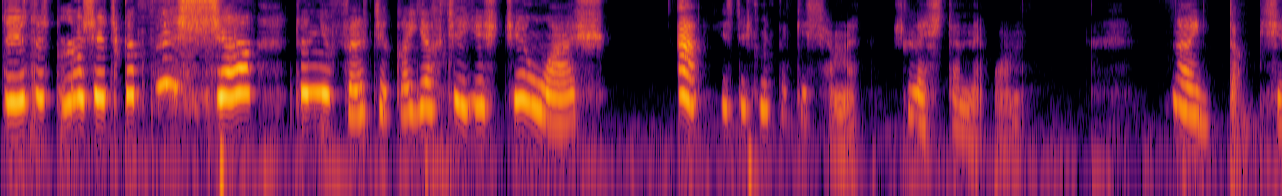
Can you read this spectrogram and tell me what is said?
Ty jesteś troszeczkę wyższa. To nie fair, ja chcę jeszcze łaś. A, jesteśmy takie same. Źle stanęłam. No i dobrze.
